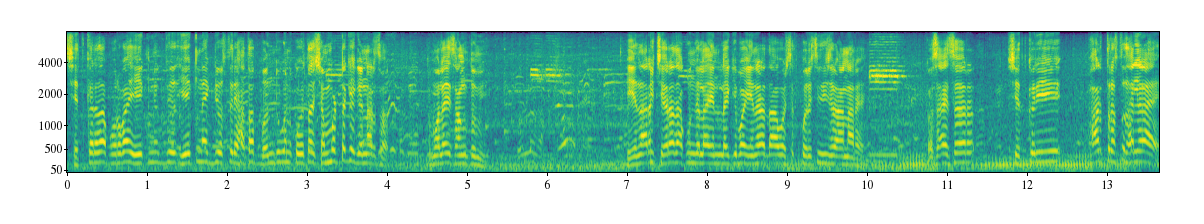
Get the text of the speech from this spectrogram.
शेतकऱ्याचा पोरगा एक ना एक दिवस एक ना एक दिवस तरी हातात बंदूक आणि कोयता शंभर टक्के घेणार सर. तुम्हालाही सांगतो मी. येणारा चेहरा दाखवून दिला यांना की बा येणाऱ्या दहा वर्षात परिस्थिती राहणार आहे. कसं आहे सर? शेतकरी फार त्रस्त झालेला आहे.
